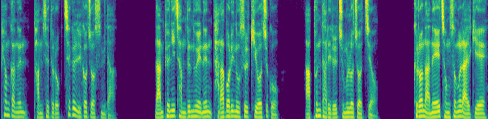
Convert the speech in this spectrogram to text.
평강은 밤새도록 책을 읽어주었습니다. 남편이 잠든 후에는 달아버린 옷을 기워주고 아픈 다리를 주물러 주었지요. 그런 아내의 정성을 알기에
